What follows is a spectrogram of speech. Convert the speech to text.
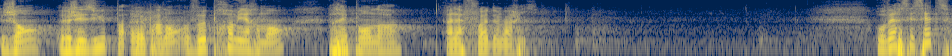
Jean, euh, Jésus euh, pardon, veut premièrement répondre à la foi de Marie. Au verset 7,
